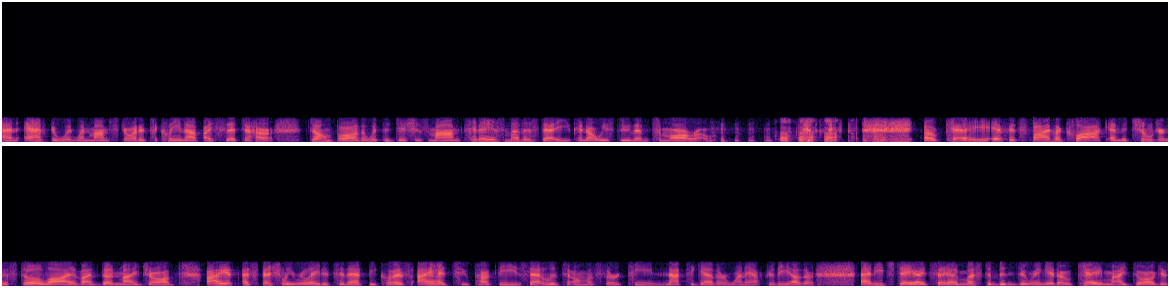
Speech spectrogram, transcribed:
and afterward, when Mom started to clean up, I said to her, Don't bother with the dishes, Mom. Today is Mother's Day. You can always do them tomorrow. okay, if it's five o'clock and the children are still alive, I've done my job. I especially related to that because I had two puppies that lived to almost 13, not together, one after the other. And each day I'd say I must have been doing it okay. My dog is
